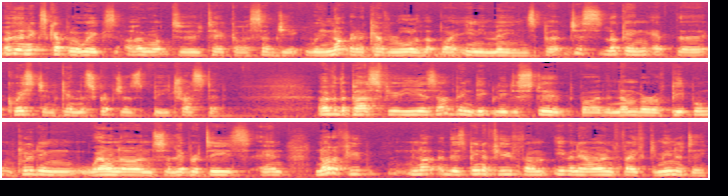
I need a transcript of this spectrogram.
Over the next couple of weeks, I want to tackle a subject. We're not going to cover all of it by any means, but just looking at the question can the scriptures be trusted? Over the past few years, I've been deeply disturbed by the number of people, including well known celebrities, and not a few, not, there's been a few from even our own faith community,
